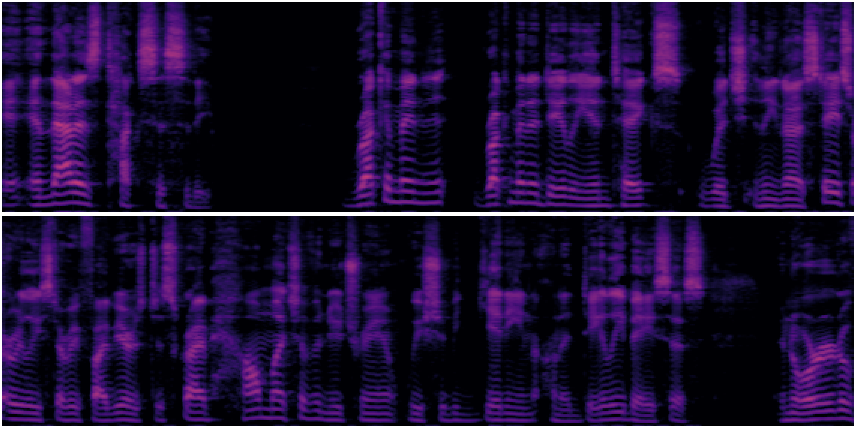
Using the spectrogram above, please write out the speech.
and, and that is toxicity. Recommended, recommended daily intakes, which in the United States are released every five years, describe how much of a nutrient we should be getting on a daily basis in order to,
